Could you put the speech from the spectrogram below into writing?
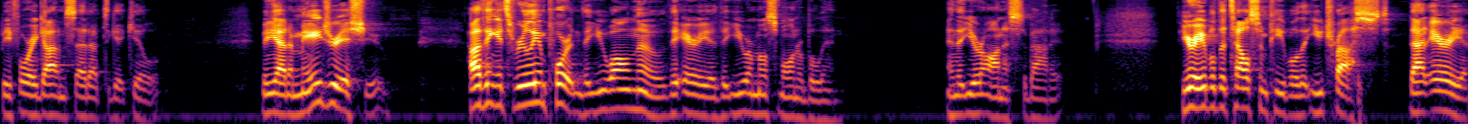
before he got him set up to get killed. But he had a major issue I think it's really important that you all know the area that you are most vulnerable in and that you're honest about it. You're able to tell some people that you trust that area,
